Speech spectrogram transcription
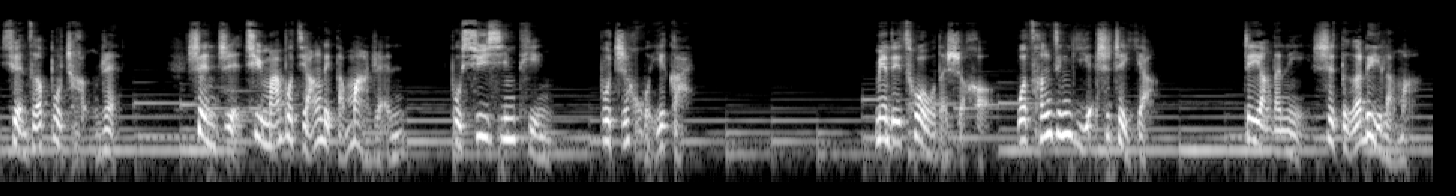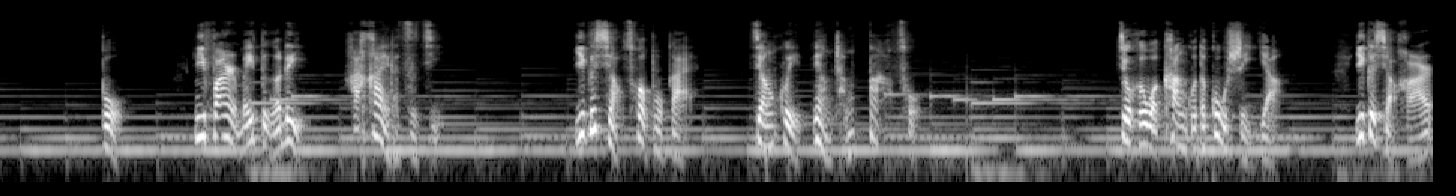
选择不承认，甚至去蛮不讲理的骂人，不虚心听，不知悔改。面对错误的时候，我曾经也是这样。这样的你是得利了吗？不，你反而没得利，还害了自己。一个小错不改，将会酿成大错。就和我看过的故事一样，一个小孩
